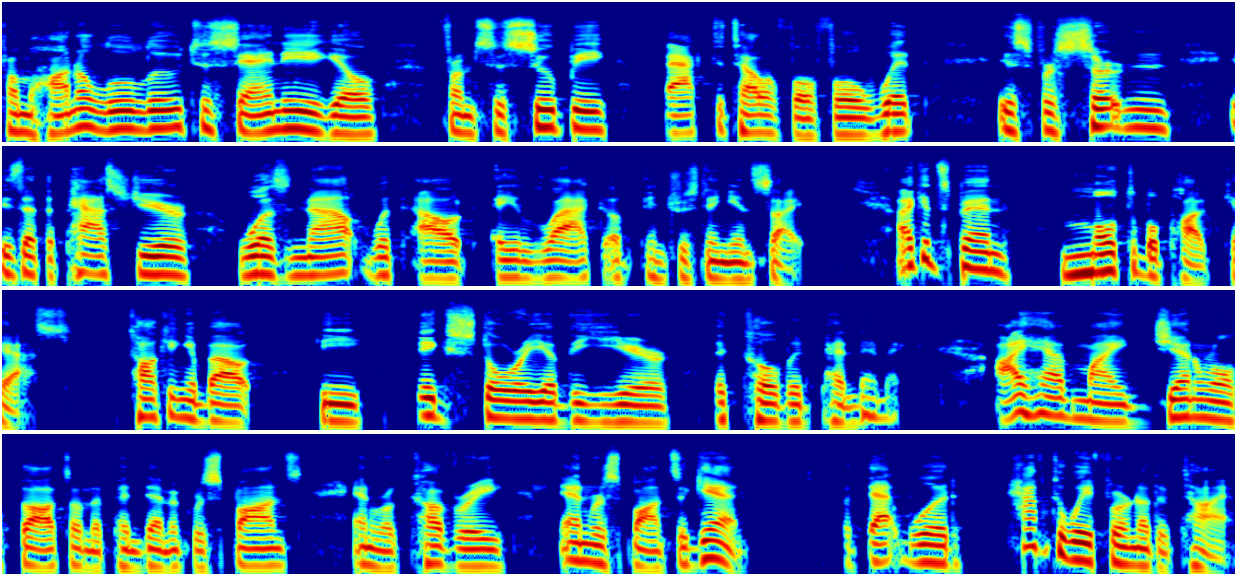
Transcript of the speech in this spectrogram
from Honolulu to San Diego, from Susupe back to Talofofo with is for certain is that the past year was not without a lack of interesting insight. I could spend multiple podcasts talking about the big story of the year, the COVID pandemic. I have my general thoughts on the pandemic response and recovery and response again, but that would have to wait for another time.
